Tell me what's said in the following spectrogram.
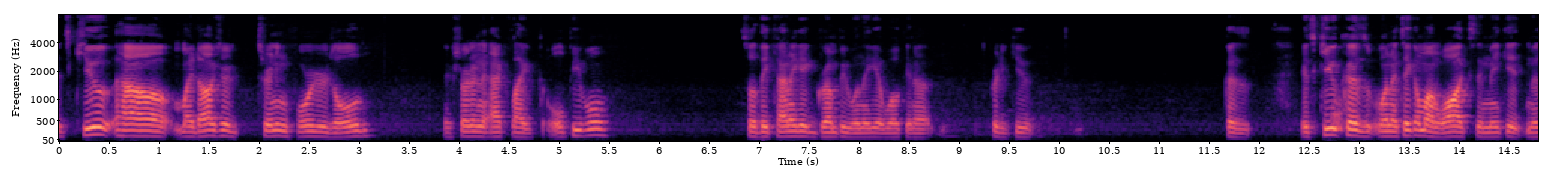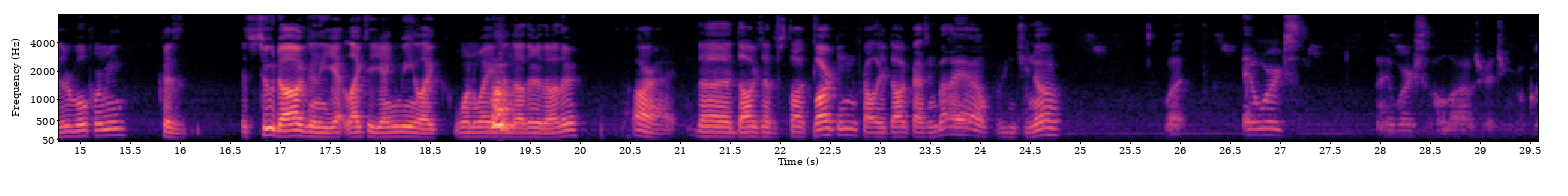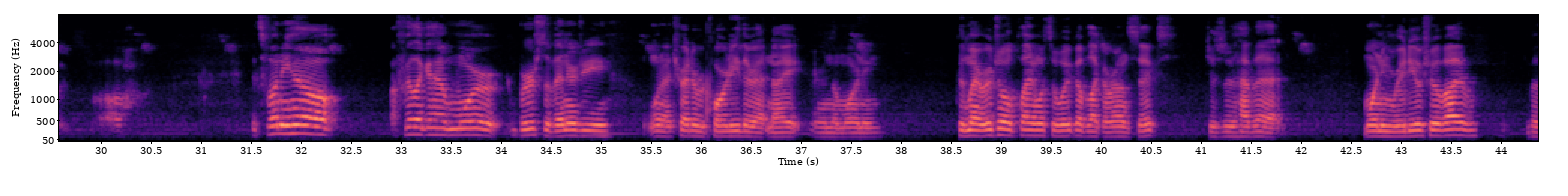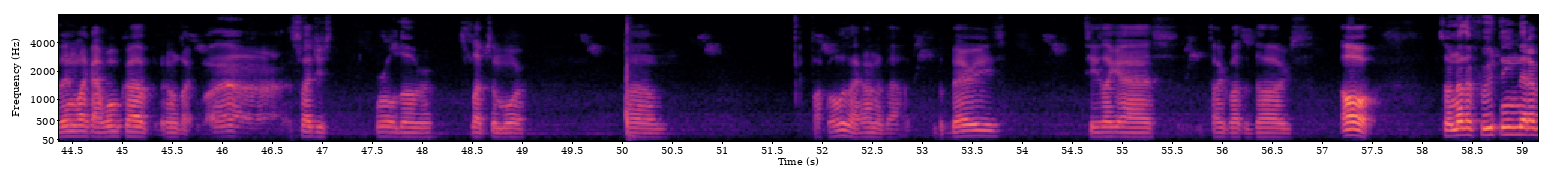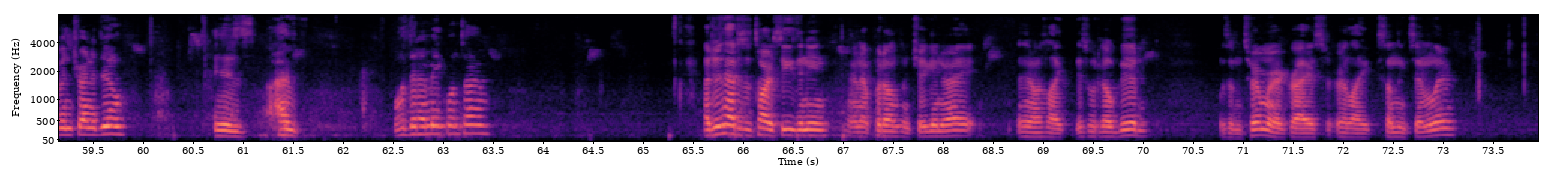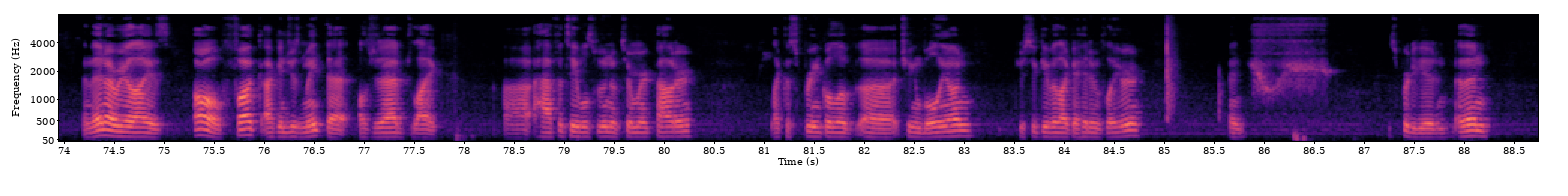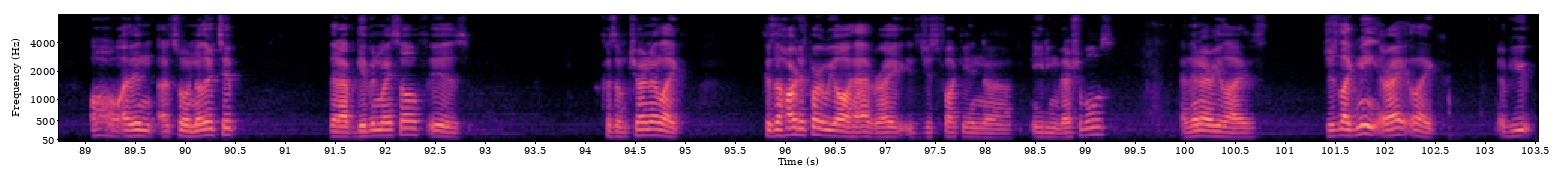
it's cute how my dogs are turning four years old. They're starting to act like old people. So they kind of get grumpy when they get woken up. Pretty cute. Cause it's cute because when I take them on walks, they make it miserable for me. Cause it's two dogs and they like to yank me like one way and the other the other. All right, the dogs have stopped barking. Probably a dog passing by. I don't think you know, but it works. It works. Hold on, I'm stretching real quick. Oh, it's funny how I feel like I have more bursts of energy when I try to record either at night or in the morning. Because my original plan was to wake up like around six, just to have that morning radio show vibe. But then like I woke up and I was like, so I just rolled over, slept some more. Um, fuck, what was I on about? The berries, tastes like ass. Talk about the dogs. Oh, so another food thing that I've been trying to do is I've what did I make one time? I just had a tartar seasoning and I put on some chicken, right? And I was like, this would go good with some turmeric rice or like something similar. And then I realized, oh fuck, I can just make that. I'll just add like uh, half a tablespoon of turmeric powder, like a sprinkle of uh, chicken bouillon, just to give it like a hidden flavor, and it's pretty good. And then, oh, and then uh, so another tip that I've given myself is because I'm trying to like, because the hardest part we all have, right, is just fucking uh, eating vegetables. And then I realized, just like me, right? Like, if you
